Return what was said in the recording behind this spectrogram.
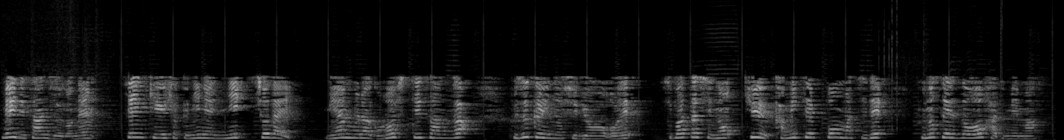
明治35年、1902年に初代宮村五郎七さんが麩作りの修行を終え、新発田市の旧上鉄砲町で麩の製造を始めます。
